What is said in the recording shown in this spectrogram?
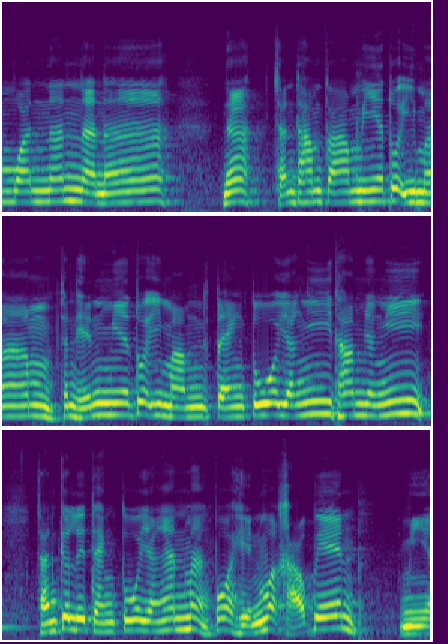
ำวันนั้นน่ะนะนะฉันทำตามเมียตัวอิหมาม ฉันเห็นเมียตัวอิหมาม แต่งตัวอย่างนี้ทำอย่างนี้ ฉันก็เลยแต่งตัวอย่างนั้นมั่งเพราะเห็นว่าเขาเป็นเมีย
